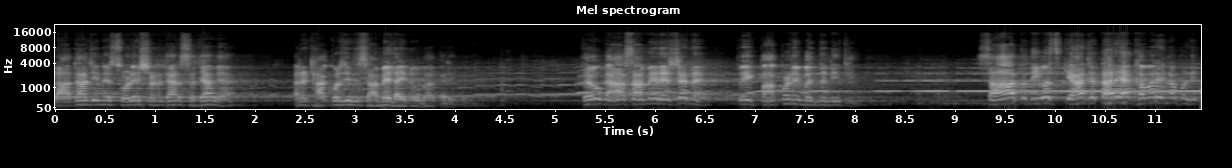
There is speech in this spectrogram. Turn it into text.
રાધાજીને સોળે શણગાર સજાવ્યા અને ઠાકોરજીની સામે લાઈને ઊભા કરી દીધા થયું કે આ સામે રહેશે ને તો એક પાપણે બંધ નહીં થાય સાત દિવસ ક્યાં જતા રહ્યા ખબર ન પડી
